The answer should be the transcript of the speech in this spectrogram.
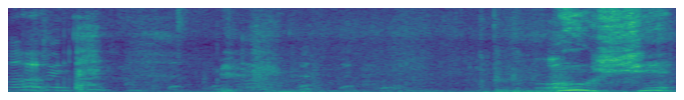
Oh shit.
